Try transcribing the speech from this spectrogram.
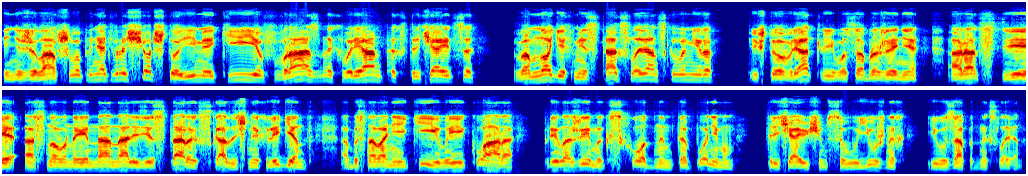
и не желавшего принять в расчет, что имя Киев в разных вариантах встречается во многих местах славянского мира, и что вряд ли его соображения о родстве, основанные на анализе старых сказочных легенд об основании Киева и Куара, приложимы к сходным топонимам, встречающимся у южных и у западных славян.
